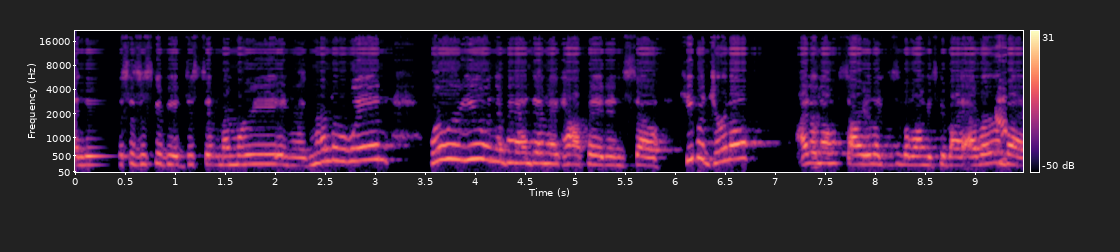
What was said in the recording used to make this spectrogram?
and this is just going to be a distant memory. And you're like, remember when? Where were you when the pandemic happened? And so keep a journal. I don't know. Sorry, like this is the longest goodbye ever. But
